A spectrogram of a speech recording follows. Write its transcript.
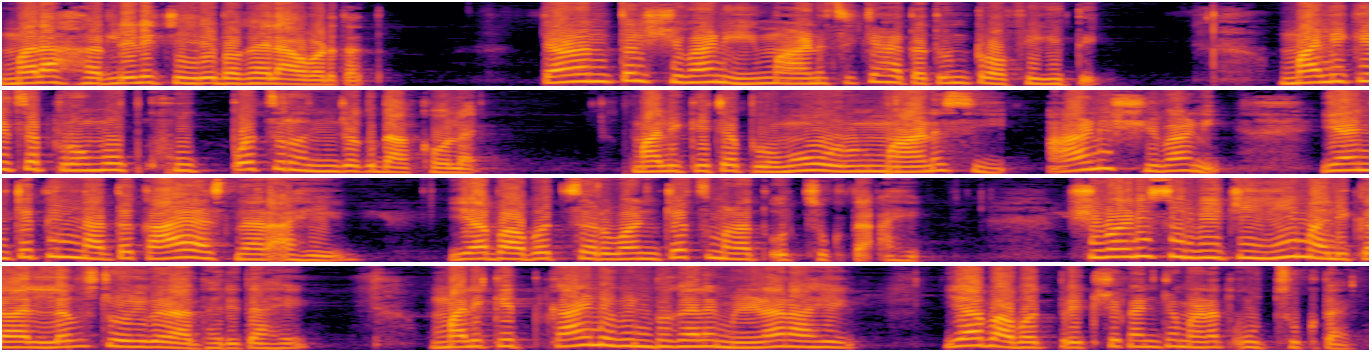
मला हरलेले चेहरे बघायला आवडतात. त्यानंतर शिवानी मानसीच्या हातातून ट्रॉफी घेते. मालिकेचा प्रोमो खूपच रंजक दाखवलाय. मालिकेच्या प्रोमोवरून मानसी आणि शिवानी यांच्यातील नातं काय असणार आहे याबाबत सर्वांच्याच मनात उत्सुकता आहे. शिवानी सुर्वेची ही मालिका लव्ह स्टोरीवर आधारित आहे. मालिकेत काय नवीन बघायला मिळणार आहे याबाबत प्रेक्षकांच्या मनात उत्सुकता आहे.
